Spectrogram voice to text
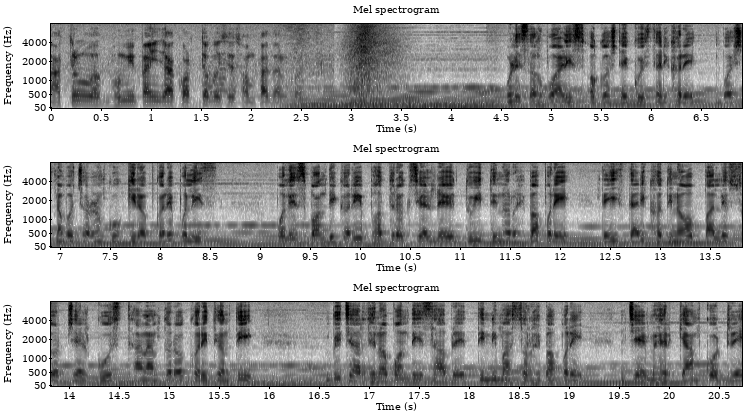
ମାତୃଭୂମି ପାଇଁ ଯାହା କର୍ତ୍ତବ୍ୟ ସେ ସମ୍ପାଦନ କରିଥିଲେ ଉଣେଇଶହ ବୟାଳିଶ ଅଗଷ୍ଟ ଏକୋଇଶ ତାରିଖରେ ବୈଷ୍ଣବ ଚରଣଙ୍କୁ ଗିରଫ କରେ ପୋଲିସ ପୋଲିସ ବନ୍ଦୀ କରି ଭଦ୍ରକ ଜେଲରେ ଦୁଇ ଦିନ ରହିବା ପରେ ତେଇଶ ତାରିଖ ଦିନ ବାଲେଶ୍ୱର ଜେଲକୁ ସ୍ଥାନାନ୍ତର କରିଦିଅନ୍ତି। ବିଚାରାଧୀନ ବନ୍ଦୀ ହିସାବରେ ତିନି ମାସ ରହିବା ପରେ ଜେ ମେହେର କ୍ୟାମ୍ପ କୋର୍ଟରେ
